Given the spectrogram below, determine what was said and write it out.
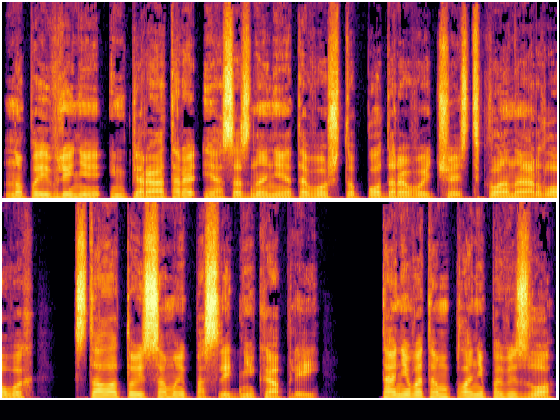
но появление императора и осознание того, что Подоровой часть клана Орловых, стала той самой последней каплей. Тане в этом плане повезло.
